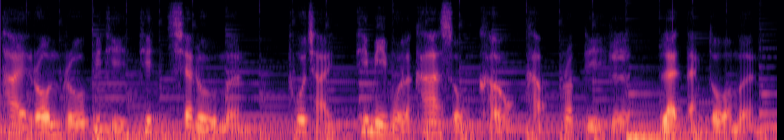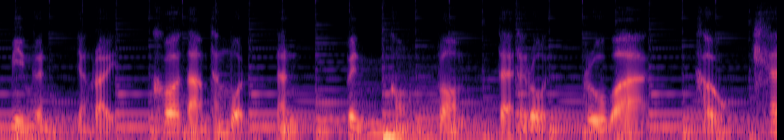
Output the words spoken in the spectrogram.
ไทยโรนรู้วิธีที่จะดูเหมือน ผู้ชายที่มีมูลค่าสูงเขาขับรถดีและแต่งตัวเหมือนมีเงินอย่างไร ข้อตามทั้งหมดนั้นเป็นของปลอม แต่ไทโรนรู้ว่า เขาแค่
